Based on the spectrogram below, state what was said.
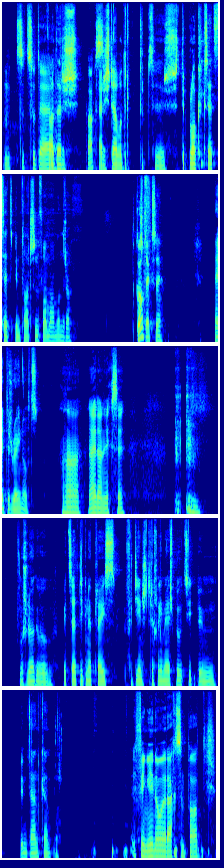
Und zu, zu den Ah, der ist, Bucks. er ist der, der, der, der, der Block gesetzt hat beim Touchen von Amon Ra. Hast Goff? du den gesehen? Nein, der Reynolds. Aha, nein, das habe ich nicht gesehen. Musst schauen, weil mit solchen Plays verdienst du ein bisschen mehr Spielzeit beim, beim Dan Campbell. Ich finde ihn noch recht sympathisch.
